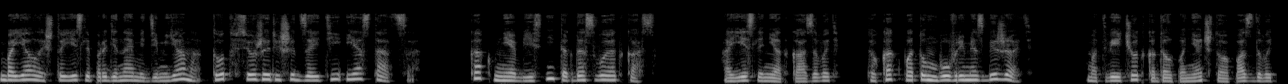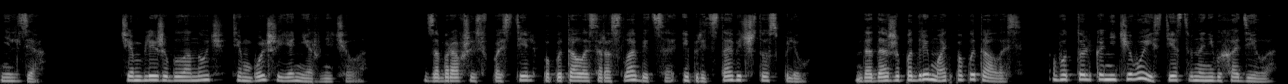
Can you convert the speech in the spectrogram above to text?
Боялась, что если продинамить Демьяна, тот все же решит зайти и остаться. Как мне объяснить тогда свой отказ? А если не отказывать, то как потом вовремя сбежать? Матвей четко дал понять, что опаздывать нельзя. Чем ближе была ночь, тем больше я нервничала. Забравшись в постель, попыталась расслабиться и представить, что сплю. Да даже подремать попыталась, вот только ничего, естественно, не выходило.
